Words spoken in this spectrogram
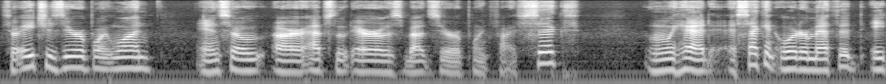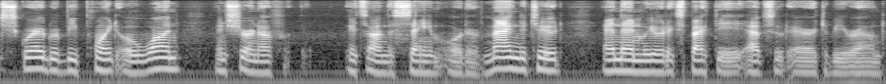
so h is 0.1, and so our absolute error is about 0.56. When we had a second order method, h squared would be 0.01, and sure enough, it's on the same order of magnitude. And then we would expect the absolute error to be around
